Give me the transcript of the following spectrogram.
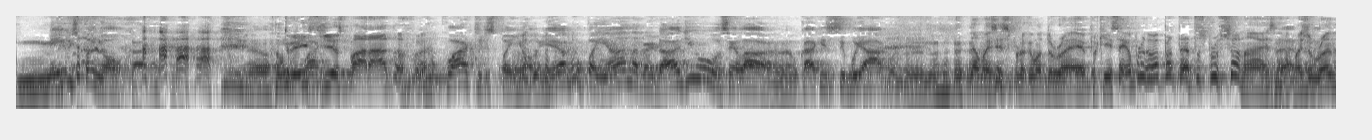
meio espanhol, cara. Um Três quarto- dias parado. Um quarto de espanhol. E ia acompanhar, na verdade, o, sei lá, o cara que distribui água. Não- não- mas esse programa do Run, é porque isso aí é um programa para atletas profissionais, né? É, mas é. o Run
